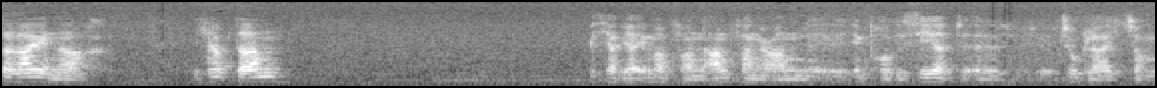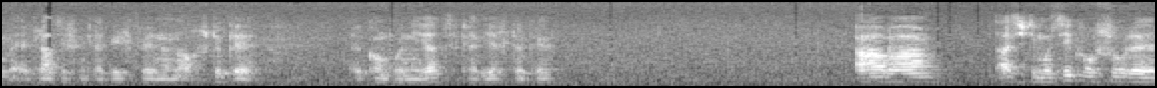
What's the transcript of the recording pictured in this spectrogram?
der Reihe nach. Ich habe dann, ich habe ja immer von Anfang an äh, improvisiert, äh, zugleich zum äh, klassischen Klavierspielen und auch Stücke äh, komponiert, Klavierstücke. Aber als ich die Musikhochschule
